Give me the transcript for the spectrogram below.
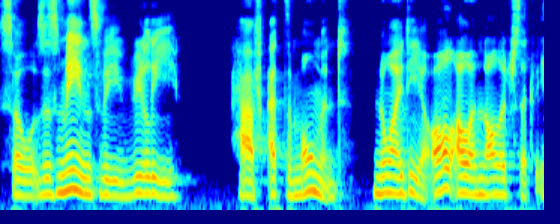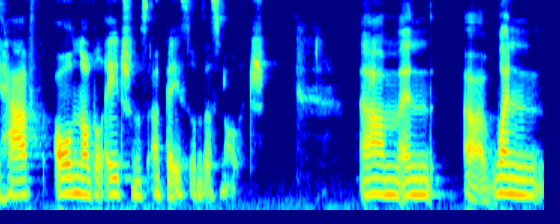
So this means we really have, at the moment, no idea. All our knowledge that we have, all novel agents are based on this knowledge. Um, and uh, when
